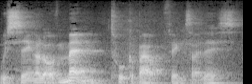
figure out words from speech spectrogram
was seeing a lot of men talk about things like this.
